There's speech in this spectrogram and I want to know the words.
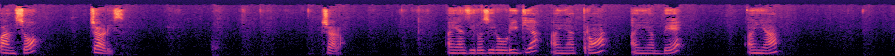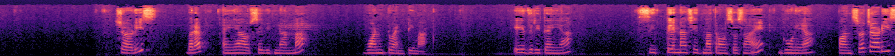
પાંચસો ચાળીસ. ચાલો. અહીંયા ઝીરો ઝીરો ઉડી ગયા, અહીંયા ત્રણ, અહીંયા બે, અહીંયા ચાળીસ, બરાબર? અહીંયા આવશે વિજ્ઞાનમાં વન ટ્વેન્ટી માર્ક એ જ રીતે અહીંયા સિત્તેરના છેદમાં ત્રણસો સાહીઠ ગુણ્યા પાંચસો ચાળીસ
